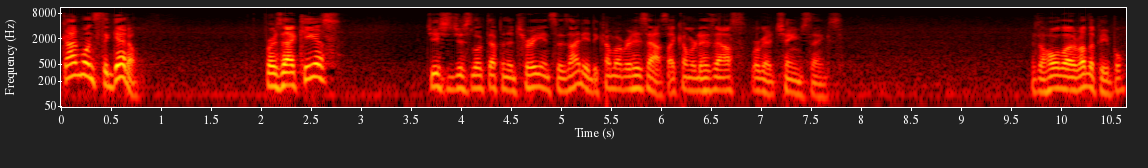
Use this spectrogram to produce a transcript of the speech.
God wants to get them. For Zacchaeus, Jesus just looked up in the tree and says, I need to come over to his house. I come over to his house, we're going to change things. There's a whole lot of other people,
